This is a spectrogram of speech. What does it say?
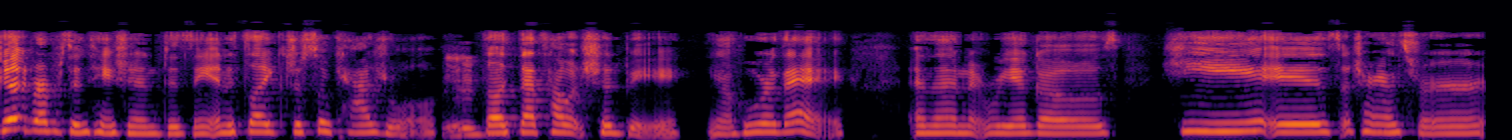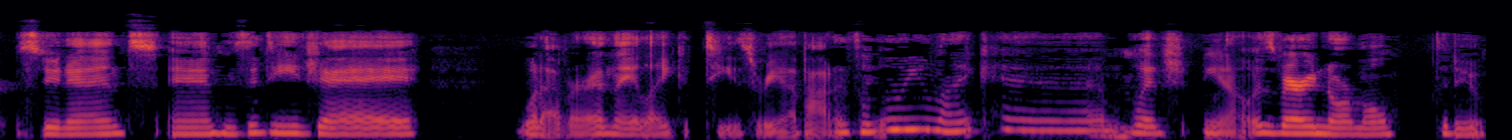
good representation, Disney, and it's like just so casual. Mhm. Like that's how it should be. You know, who are they? And then Rhea goes, he is a transfer student and he's a DJ, whatever. And they like tease Rhea about it. It's like, oh, you like him, Mhm. which, you know, is very normal to do.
